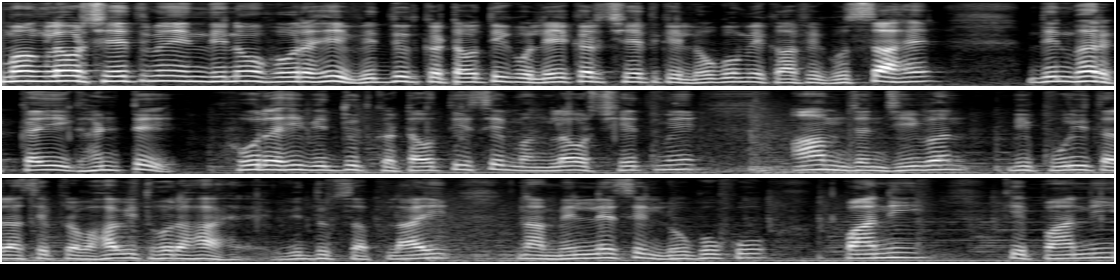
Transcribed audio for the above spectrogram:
मंगलौर क्षेत्र में इन दिनों हो रही विद्युत कटौती को लेकर क्षेत्र के लोगों में काफ़ी गुस्सा है। दिन भर कई घंटे हो रही विद्युत कटौती से मंगलौर क्षेत्र में आम जनजीवन भी पूरी तरह से प्रभावित हो रहा है। विद्युत सप्लाई न मिलने से लोगों को पानी के पानी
